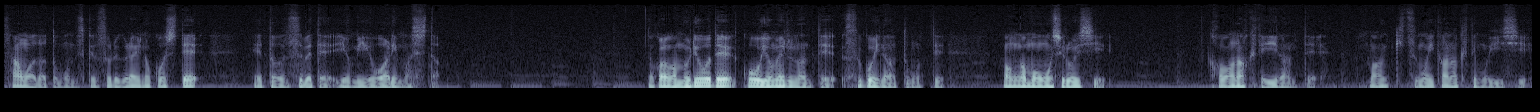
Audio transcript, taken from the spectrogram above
3話だと思うんですけどそれぐらい残してえっと、すべて読み終わりました。なかなか無料でこう読めるなんてすごいなと思って、漫画も面白いし、買わなくていいなんて、満喫も行かなくてもいいし、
